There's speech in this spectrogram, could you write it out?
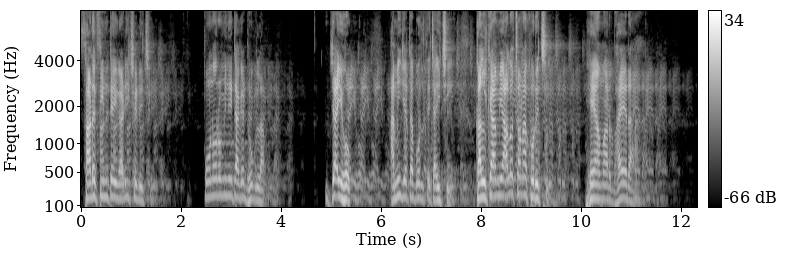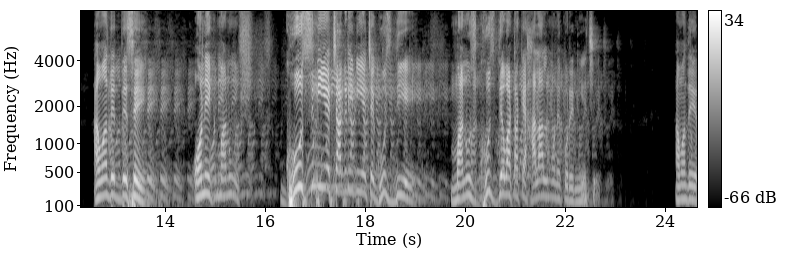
সাড়ে তিনটেই গাড়ি ছেড়েছি। পনেরো মিনিট আগে ঢুকলাম। যাই হোক, আমি যেটা বলতে চাইছি, কালকে আমি আলোচনা করেছি, হে আমার ভাইয়েরা, আমাদের দেশে অনেক মানুষ ঘুষ নিয়ে চাকরি নিয়েছে, ঘুষ দিয়ে। মানুষ ঘুষ দেওয়াটাকে হালাল মনে করে নিয়েছে। আমাদের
